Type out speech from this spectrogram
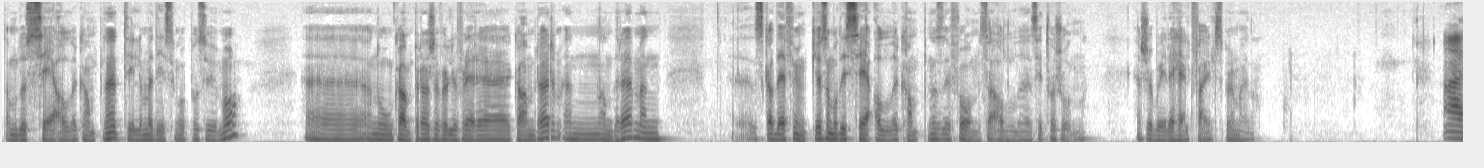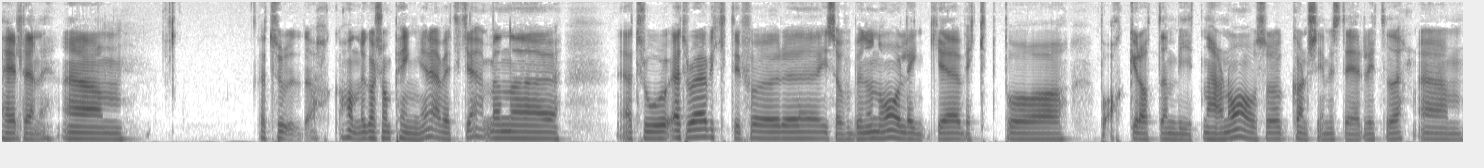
Da må du se alle kampene, til og med de som går på sumo. Eh, noen kamper har selvfølgelig flere kameraer enn andre, men eh, skal det funke, så må de se alle kampene, så de får med seg alle situasjonene. Ellers blir det helt feil, spør du meg, da. Jeg er helt enig. Um, jeg tror, det handler kanskje om penger, jeg vet ikke. Men uh, jeg, tror, jeg, tror, det er viktig for uh, Ishockeyforbundet nå å legge vekt på på akkurat den biten her nå, og så kanskje investere litt i det. Um,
